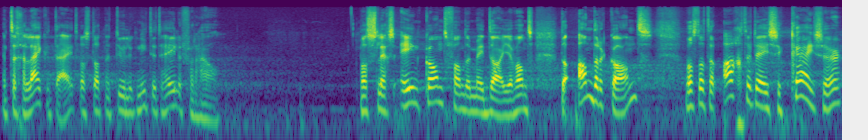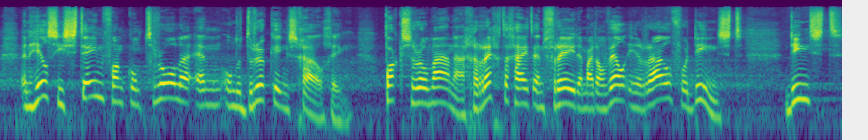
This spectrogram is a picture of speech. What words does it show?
En tegelijkertijd was dat natuurlijk niet het hele verhaal was slechts één kant van de medaille. Want de andere kant was dat er achter deze keizer een heel systeem van controle en onderdrukking schuilging. Pax Romana, gerechtigheid en vrede, maar dan wel in ruil voor dienst. Dienst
